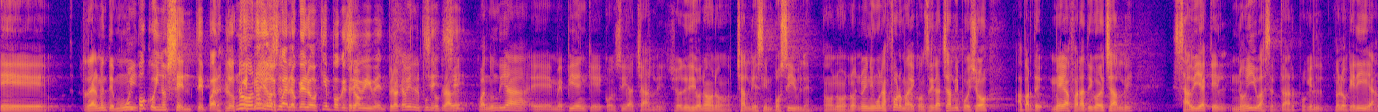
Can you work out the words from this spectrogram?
eh, realmente muy. Un poco inocente para lo, No, que, no inocente. para lo que los tiempos que pero, se viven. Pero acá viene el punto Sí, clave. sí. Cuando un día eh, me piden que consiga a Charlie, yo les digo, no, no, Charlie es imposible. No, no, no, no hay ninguna forma de conseguir a Charlie porque yo, aparte, mega fanático de Charlie, sabía que él no iba a aceptar porque él no lo quería.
